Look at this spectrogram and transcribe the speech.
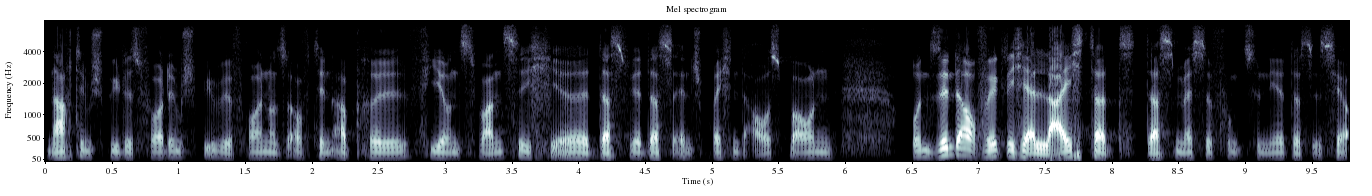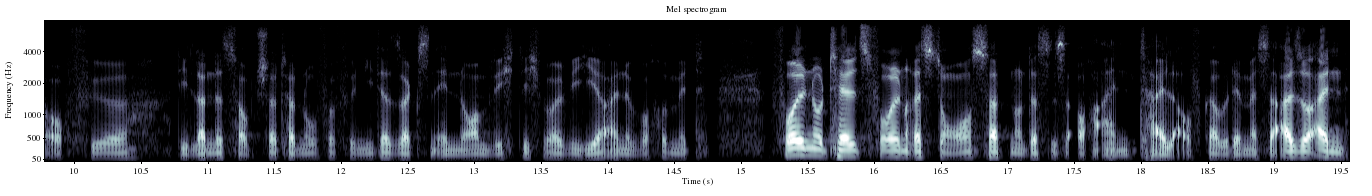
Nach dem Spiel ist vor dem Spiel. Wir freuen uns auf den April 24, äh, dass wir das entsprechend ausbauen und sind auch wirklich erleichtert, dass Messe funktioniert. Das ist ja auch für die Landeshauptstadt Hannover, für Niedersachsen enorm wichtig, weil wir hier eine Woche mit vollen Hotels, vollen Restaurants hatten und das ist auch eine Teilaufgabe der Messe. Also ein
